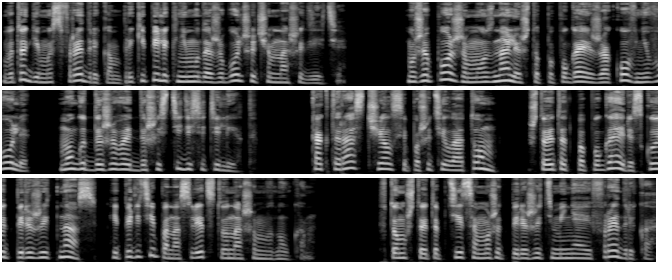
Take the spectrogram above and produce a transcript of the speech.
В итоге мы с Фредериком прикипели к нему даже больше, чем наши дети. Уже позже мы узнали, что попугаи Жако в неволе могут доживать до 60 лет. Как-то раз Челси пошутила о том, что этот попугай рискует пережить нас и перейти по наследству нашим внукам. В том, что эта птица может пережить меня и Фредерика,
